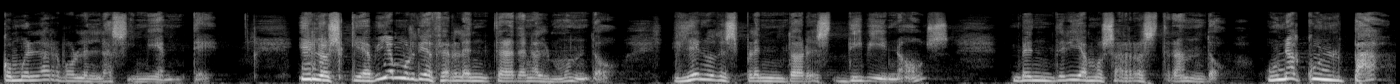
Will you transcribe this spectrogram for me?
como el árbol en la simiente. Y los que habíamos de hacer la entrada en el mundo lleno de esplendores divinos, vendríamos arrastrando una culpa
